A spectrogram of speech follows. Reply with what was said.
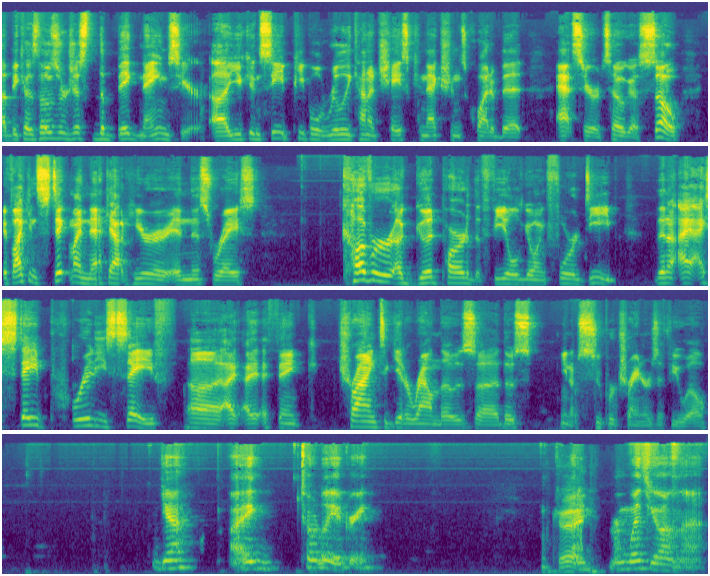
uh, because those are just the big names here. Uh, you can see people really kind of chase connections quite a bit at Saratoga. So if I can stick my neck out here in this race, cover a good part of the field going four deep, then I, I stay pretty safe. Uh, I, I think trying to get around those uh, those you know super trainers, if you will. Yeah, I totally agree. Okay, I, I'm with you on that,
